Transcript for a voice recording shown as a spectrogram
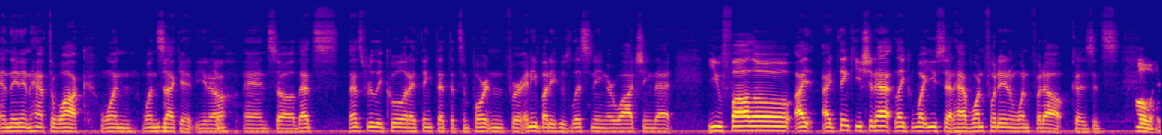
and they didn't have to walk one one mm-hmm. second, you know? And so that's that's really cool and I think that that's important for anybody who's listening or watching that you follow I I think you should have like what you said have one foot in and one foot out cuz it's Always.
